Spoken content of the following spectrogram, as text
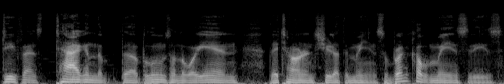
defense tagging the, the balloons on the way in. They turn and shoot at the minions. So bring a couple minions to these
